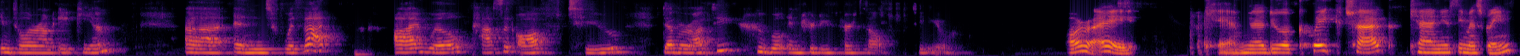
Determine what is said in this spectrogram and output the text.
until around 8 p.m. Uh, and with that, I will pass it off to Debarati, who will introduce herself to you. All right. Okay, I'm gonna do a quick check. Can you see my screen?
